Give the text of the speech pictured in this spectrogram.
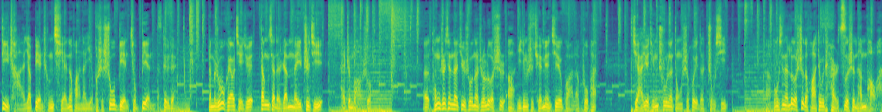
地产要变成钱的话呢，也不是说变就变的，对不对？那么如何要解决当下的燃眉之急，还真不好说。呃，同时现在据说呢，这个乐视啊，已经是全面接管了酷派，贾跃亭出了董事会的主席。啊，不过现在乐视的话都有点自身难保啊。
